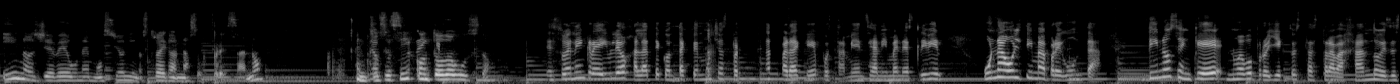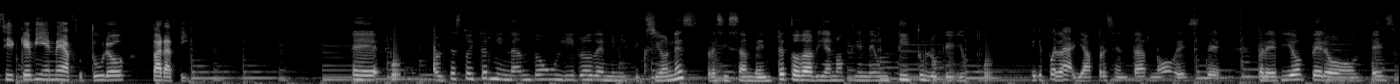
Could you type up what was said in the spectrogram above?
y nos lleve una emoción y nos traiga una sorpresa, ¿no? Entonces pues, sí, con todo gusto. Suena increíble, ojalá te contacten muchas personas para que pues también se animen a escribir. Una última pregunta, dinos en qué nuevo proyecto estás trabajando, es decir, qué viene a futuro para ti. Eh, ahorita estoy terminando un libro de minificciones, precisamente, todavía no tiene un título que yo, pueda ya presentar, ¿no? Este, previo, pero es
